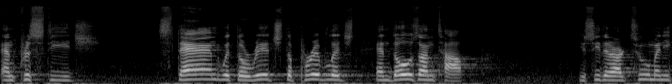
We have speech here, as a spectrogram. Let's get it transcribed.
and prestige. Stand with the rich, the privileged, and those on top. You see, there are too many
